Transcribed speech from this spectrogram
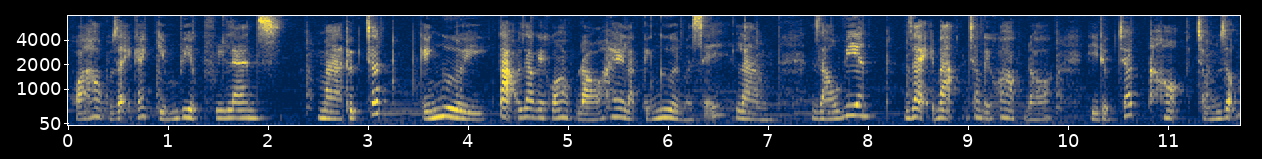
khóa học dạy cách kiếm việc freelance. Mà thực chất cái người tạo ra cái khóa học đó hay là cái người mà sẽ làm giáo viên, dạy bạn trong cái khoa học đó thì thực chất họ trống rỗng,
